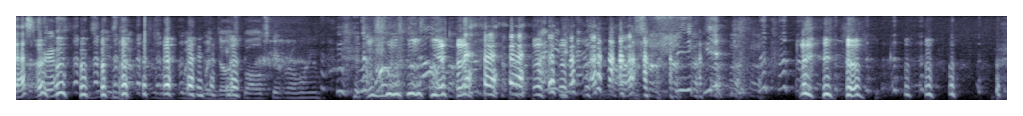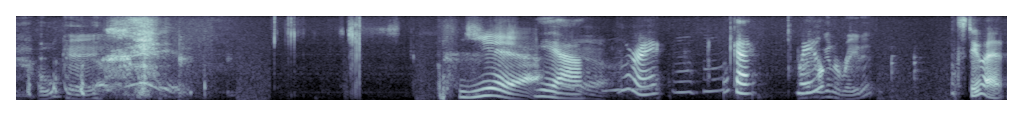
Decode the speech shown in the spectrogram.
That's true. Is, is that when, when those balls get rolling? No, no, I didn't have Okay. yeah. yeah. Yeah. All right. Okay. Are we Well, gonna rate it? let's do it.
